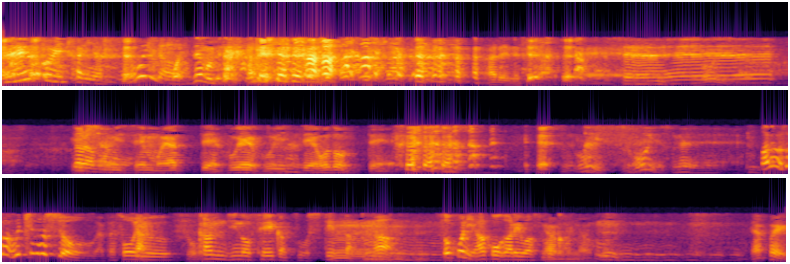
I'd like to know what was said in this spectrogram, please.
部みたいやすごいな。これ全部見た。あれですかへへすごいなだからもう三味線もやって笛吹いて踊って。すごいっすすごいですね。まあでもそうちの師匠がやっぱりそういう感じの生活をしてたかうんらそこに憧れはすごなかった。るほどなん。やっぱり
